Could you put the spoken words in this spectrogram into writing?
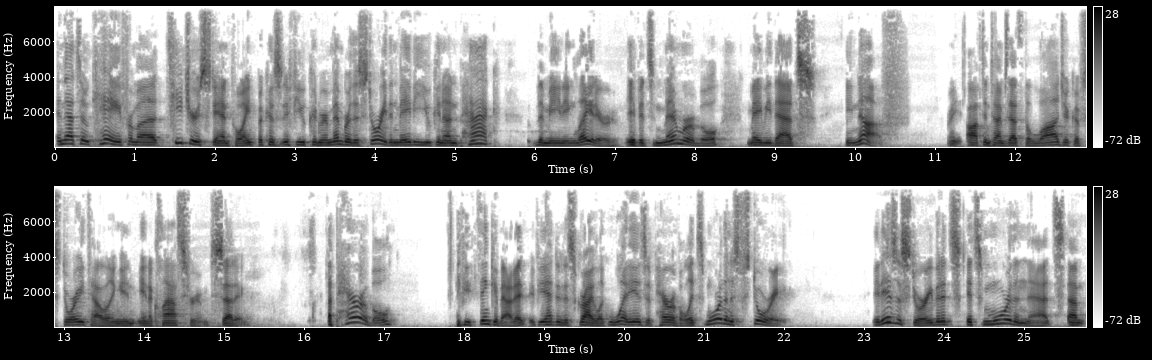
And that's okay from a teacher's standpoint, because if you can remember the story, then maybe you can unpack the meaning later. If it's memorable, maybe that's enough. Right? Oftentimes that's the logic of storytelling in, in a classroom setting. A parable, if you think about it, if you had to describe like what is a parable, it's more than a story. It is a story, but it's it's more than that. Um,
